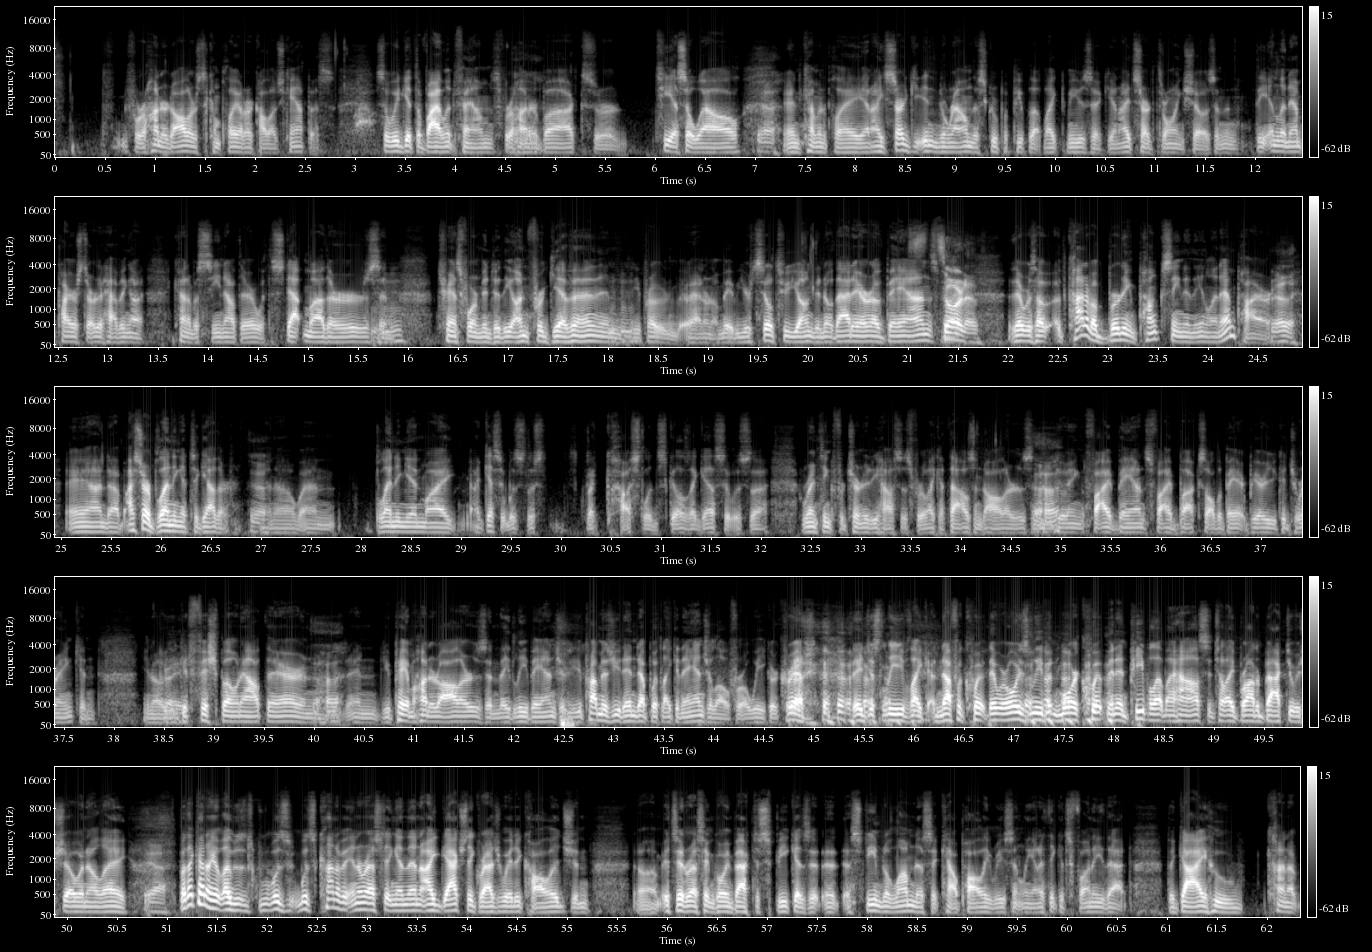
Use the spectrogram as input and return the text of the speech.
for $100 to come play on our college campus. So we'd get the Violent Femmes for 100 uh-huh. bucks or TSOL Yeah. and come and play. And I started getting around this group of people that liked music, and I'd start throwing shows. And then the Inland Empire started having a kind of a scene out there with the Stepmothers and transformed into the Unforgiven. And you probably, I don't know, maybe you're still too young to know that era of bands. Sort of. There was a, a kind of a burning punk scene in the Inland Empire. Really? And um, I started blending it together, Yeah. you know, and blending in my, I guess it was this like hustling skills. I guess it was uh, renting fraternity houses for like a thousand dollars and Uh-huh. doing five bands, five bucks, all the beer you could drink, and you know Great. Uh-huh. you get Fishbone out there, and and you pay them a hundred dollars, and they'd leave Angelo. The problem is you'd end up with like an Angelo for a week or Chris. they'd just leave like enough equipment. They were always leaving more equipment and people at my house until I brought it back to a show in L.A. Yeah. But that kind of was, was was kind of interesting. And then I actually graduated college, and um, it's interesting I'm going back to speak as an esteemed alumnus at Cal Poly recently. And I think it's funny that the guy who kind of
